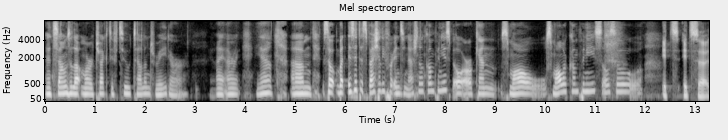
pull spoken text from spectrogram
And it sounds a lot more attractive too. Talent radar. I, I yeah. Um, so, but is it especially for international companies, or, or can small smaller companies also? It's it's uh,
